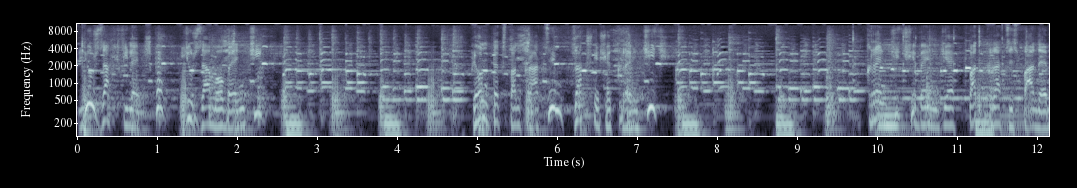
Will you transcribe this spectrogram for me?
Już za chwileczkę, już za momencik. Piątek z pankracym zacznie się kręcić. Kręcić się będzie pan kracy z panem.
